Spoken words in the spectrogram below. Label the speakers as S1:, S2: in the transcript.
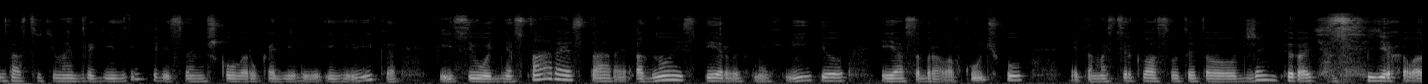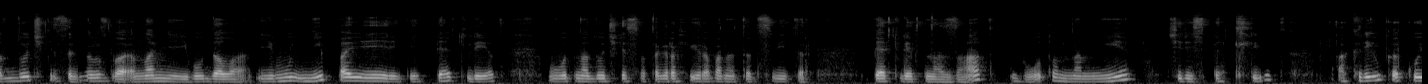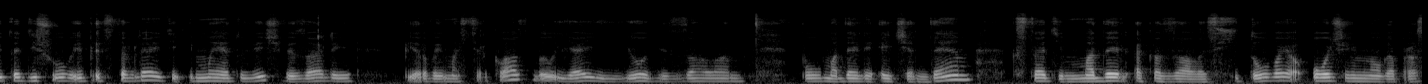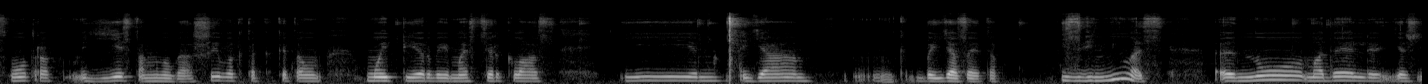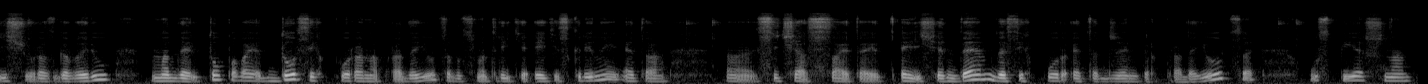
S1: Здравствуйте, мои дорогие зрители, с вами Школа Рукоделия и я Вика. И сегодня старое-старое, одно из первых моих видео я собрала в кучку. Это мастер-класс вот этого вот джемпера. Я ехала от дочки, замерзла, она мне его дала. Ему не поверите, 5 лет. Вот на дочке сфотографирован этот свитер 5 лет назад. И вот он на мне через 5 лет акрил какой-то дешевый. Представляете, и мы эту вещь вязали, первый мастер-класс был, я ее вязала по модели H&M. Кстати, модель оказалась хитовая, очень много просмотров, есть там много ошибок, так как это он, мой первый мастер-класс. И я, как бы, я за это извинилась, но модель, я же еще раз говорю, модель топовая, до сих пор она продается. Вот смотрите, эти скрины, это э, сейчас сайта H&M, до сих пор этот джемпер продается успешно.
